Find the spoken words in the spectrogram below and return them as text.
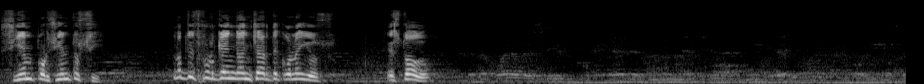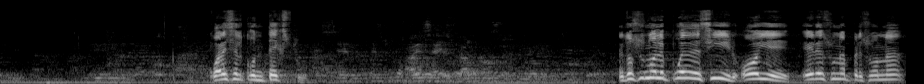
100% sí. No tienes por qué engancharte con ellos. Es todo. ¿Cuál es el contexto? Entonces uno le puede decir, oye, eres una persona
